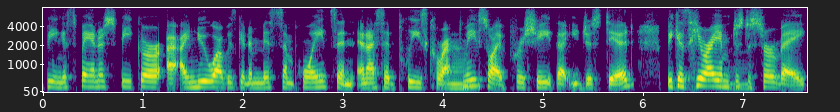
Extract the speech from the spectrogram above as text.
being a Spanish speaker, I, I knew I was going to miss some points. And, and I said, please correct yeah. me. So I appreciate that you just did because here I am, yeah. just a survey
